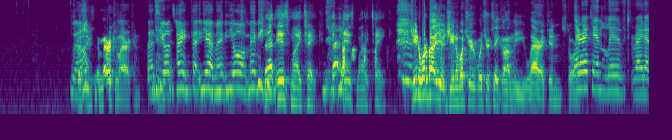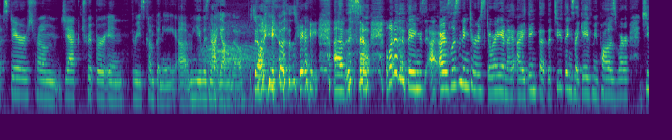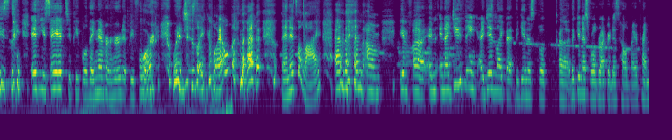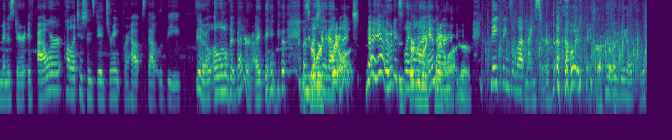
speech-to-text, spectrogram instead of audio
Well, Especially if it's an American larrikin. that's your take. That yeah, maybe your maybe That is my take. That is my take. Gina, what about you? Gina, what's your what's your take on the larrikin story? Larrikin lived right upstairs from Jack Tripper in Three's Company. Um, he was not young though, so he was very. Um, so one of the things I, I was listening to her story, and I, I think that the two things that gave me pause were she's if you say it to people they never heard it before, which is like well that, then it's a lie, and then um, if uh, and and I do think I did like that the Guinness book uh, the Guinness World Record is held by a prime minister. If our politicians did drink, perhaps that would be, you know, a little bit better. I think, especially that explain a much. Yeah, yeah, it would It explain a certainly lot would and explain a lot, yeah. make things a lot nicer. that, would, that would be helpful.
